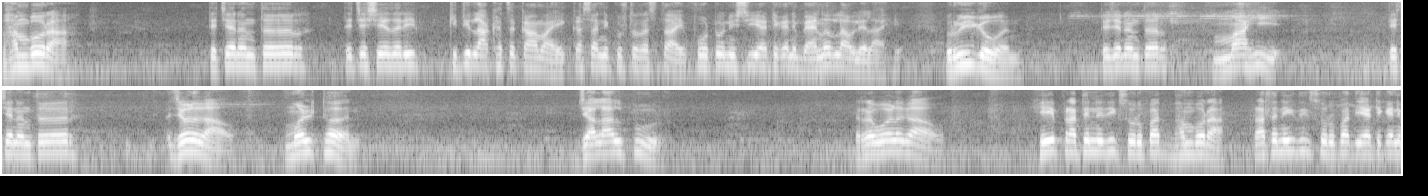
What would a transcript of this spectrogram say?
भांबोरा त्याच्यानंतर त्याच्या शेजारी किती लाखाचं काम आहे कसा निकृष्ट रस्ता आहे फोटोनिशी या ठिकाणी बॅनर लावलेला आहे रुईगवन त्याच्यानंतर माही त्याच्यानंतर जळगाव मलठण जलालपूर रवळगाव हे प्रातिनिधिक स्वरूपात भांबोरा प्रातिनिधिक स्वरूपात या ठिकाणी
